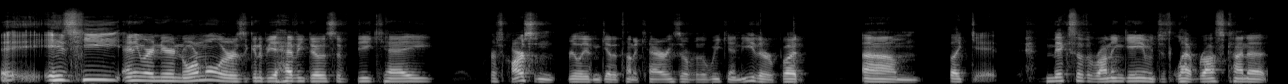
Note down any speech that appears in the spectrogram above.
is he anywhere near normal, or is it going to be a heavy dose of DK? Chris Carson really didn't get a ton of carries over the weekend either, but um, like eh, mix of the running game and just let Russ kind of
